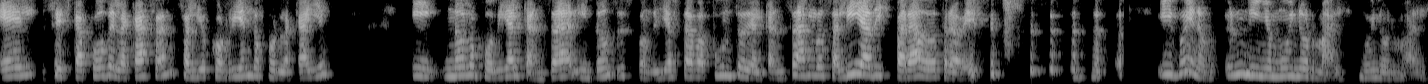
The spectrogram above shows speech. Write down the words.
él se escapó de la casa, salió corriendo por la calle y no lo podía alcanzar. Entonces, cuando ya estaba a punto de alcanzarlo, salía disparado otra vez. y bueno, un niño muy normal, muy normal.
